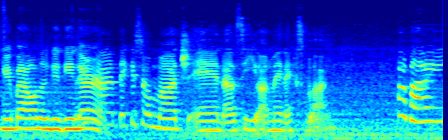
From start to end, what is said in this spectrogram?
Ngayon ba ako nagdi-dinner? Thank you so much and I'll see you on my next vlog. Bye-bye!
